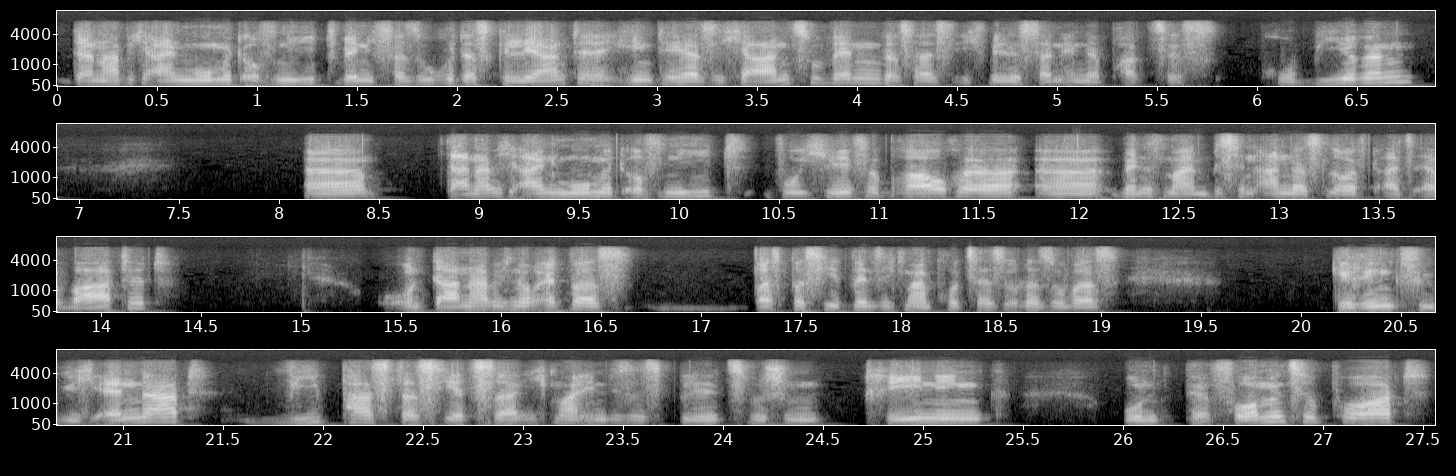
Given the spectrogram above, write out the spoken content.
dann habe ich einen Moment of Need, wenn ich versuche, das Gelernte hinterher sicher anzuwenden. Das heißt, ich will es dann in der Praxis probieren. Äh, dann habe ich einen Moment of Need, wo ich Hilfe brauche, äh, wenn es mal ein bisschen anders läuft als erwartet. Und dann habe ich noch etwas, was passiert, wenn sich mein Prozess oder sowas geringfügig ändert. Wie passt das jetzt, sage ich mal, in dieses Bild zwischen Training und Performance Support?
